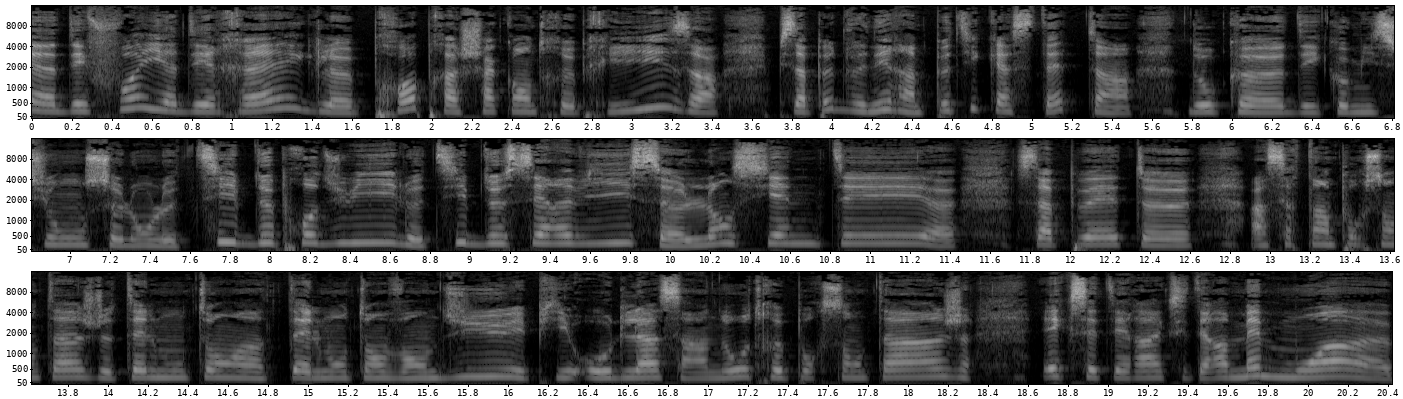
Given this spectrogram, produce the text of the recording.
euh, des fois, il y a des règles propres à chaque entreprise, puis ça peut devenir un petit casse-tête. hein. Donc euh, des commissions selon le type de produit, le type de service, euh, l'ancienneté, euh, ça peut être euh, un certain pourcentage de tel montant à tel montant vendu, et puis au-delà, c'est un autre pourcentage, etc., etc. Même moi,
